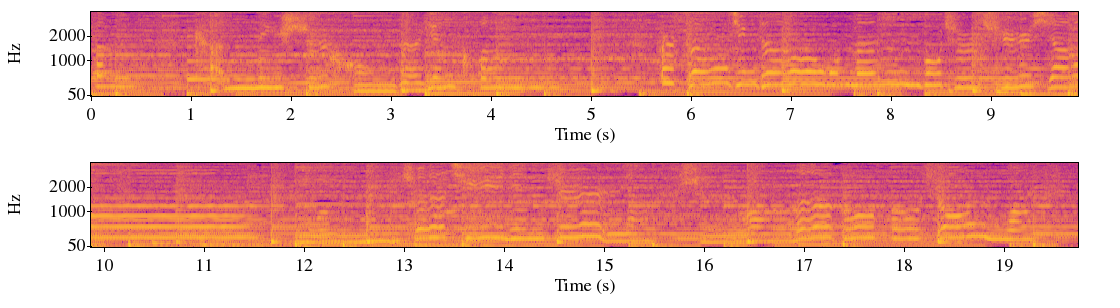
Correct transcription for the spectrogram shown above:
看你湿红的眼眶，而曾经的我们不知去向。我们这七年之痒，失望了不负众望，负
